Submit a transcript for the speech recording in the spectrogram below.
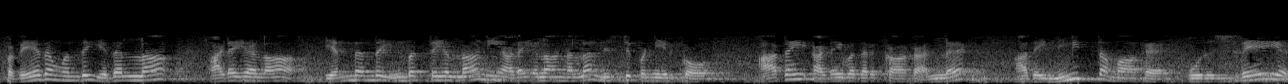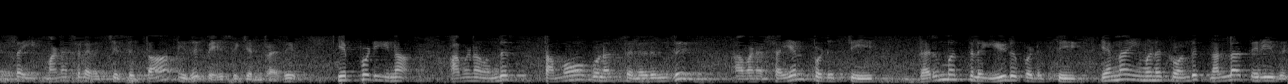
இப்ப வேதம் வந்து எதெல்லாம் அடையலாம் எந்தெந்த இன்பத்தை எல்லாம் நீ அடையலாம் எல்லாம் லிஸ்ட் பண்ணியிருக்கோ அதை அடைவதற்காக அல்ல அதை நிமித்தமாக ஒரு ஸ்ரேயஸை மனசுல வச்சுட்டு தான் இது பேசுகின்றது. எப்படின்னா அவனை வந்து தமோ குணத்திலிருந்து அவனை செயல்படுத்தி தர்மத்துல ஈடுபடுத்தி ஏன்னா இவனுக்கு வந்து நல்லா தெரியுது.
